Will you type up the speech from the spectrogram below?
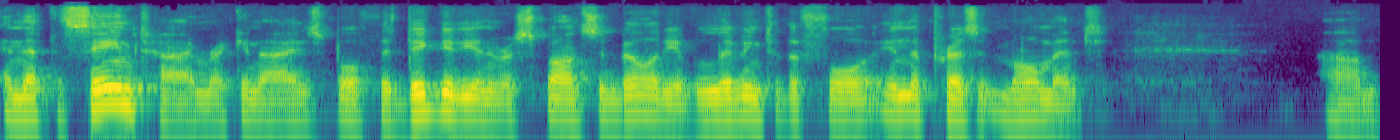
and at the same time recognize both the dignity and the responsibility of living to the full in the present moment um,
